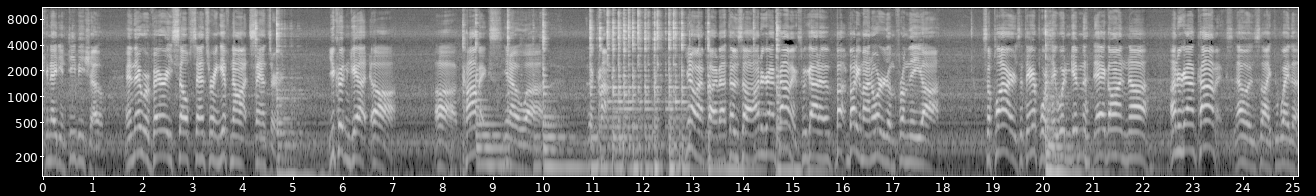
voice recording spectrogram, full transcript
Canadian TV show, and they were very self-censoring, if not censored. You couldn't get uh, uh, comics, you know, uh, the com- you know what I'm talking about. Those uh, underground comics. We got a bu- buddy of mine ordered them from the uh, suppliers at the airport. They wouldn't give him the daggone uh, underground comics. That was like the way the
